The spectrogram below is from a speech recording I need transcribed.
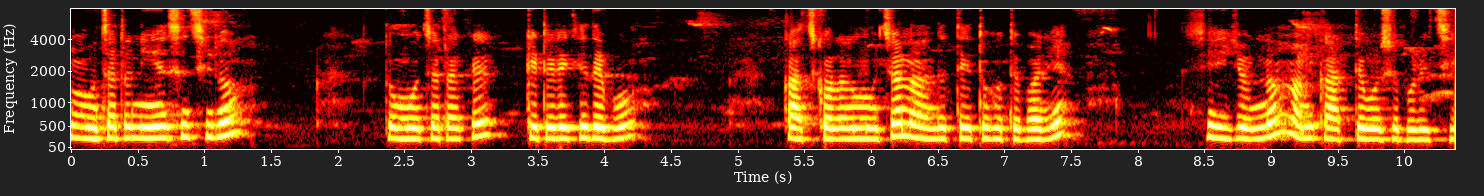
মোচাটা নিয়ে এসেছিল। তো মোচাটাকে কেটে রেখে দেব। কাঁচকলার মোচা, নাহলে তেতো হতে পারে। সেই জন্য আমি কাটতে বসে পড়েছি।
